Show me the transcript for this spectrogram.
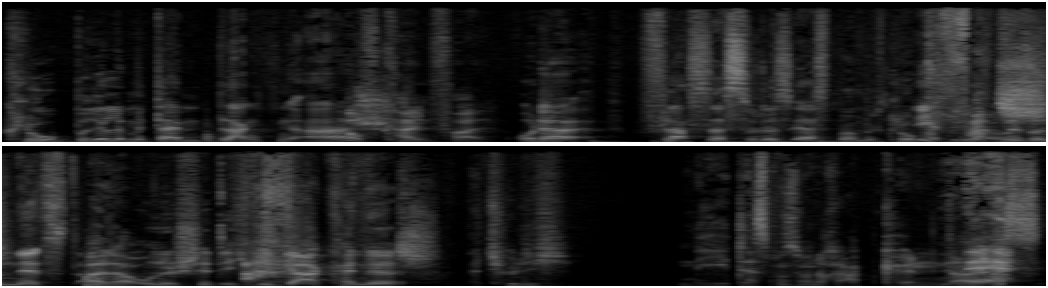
Klobrille mit deinem blanken Auf Arsch keinen Fall. oder pflasterst du das erstmal mit Klopapier? Ich mach mir so ein Netz, Alter, ohne Shit. Ich will gar keine. Natürlich. Nee, das muss man doch abkönnen. Da, ist,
